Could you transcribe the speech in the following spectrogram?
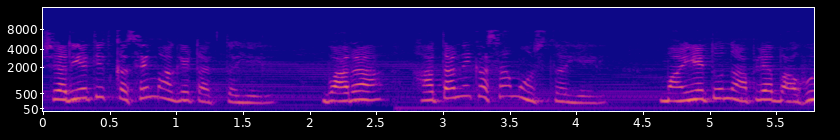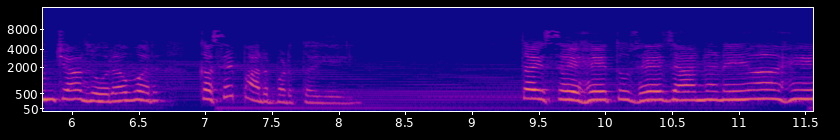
शर्यतीत कसे मागे टाकता येईल? वारा हाताने कसा मोजता येईल? मायेतून आपल्या बाहूंच्या जोरावर कसे पार पडता येईल? तैसे हे तुझे जाणणे आहे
